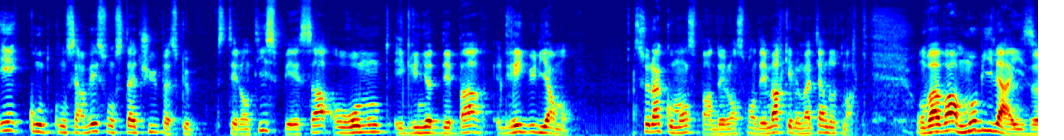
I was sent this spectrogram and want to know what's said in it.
et compte conserver son statut parce que Stellantis, PSA, remonte et grignote des parts régulièrement. Cela commence par des lancements des marques et le maintien d'autres marques. On va avoir Mobilize,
